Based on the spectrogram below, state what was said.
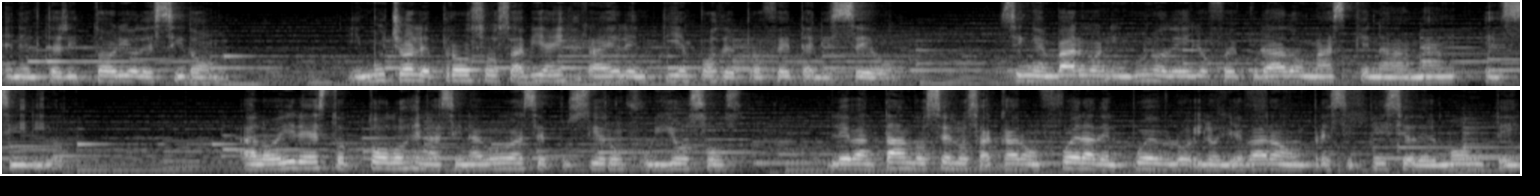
en el territorio de Sidón y muchos leprosos había en Israel en tiempos del profeta Eliseo. Sin embargo, ninguno de ellos fue curado más que Naamán el sirio. Al oír esto, todos en la sinagoga se pusieron furiosos. Levantándose, lo sacaron fuera del pueblo y lo llevaron a un precipicio del monte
